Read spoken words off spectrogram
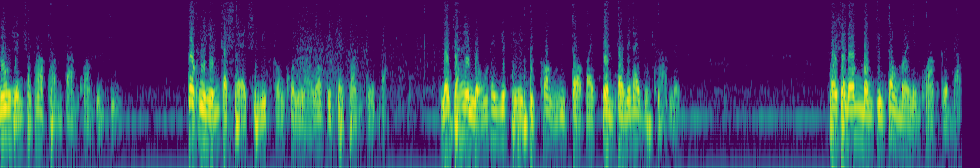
รู้เห็นสภาพธรรมตามความเป็นจริง ก็คือเห็นกระแสชีวิตของคนเราว่าเป็นแค่ความเกิดดับ แล้วจะให้หลงให้ยึดให้ติดข้องอีกต่อไปเป็นไปไม่ได้เด็ดขาดเลย เพราะฉะนั้นมันจึงต้องมาเห็นความเกิดดับ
